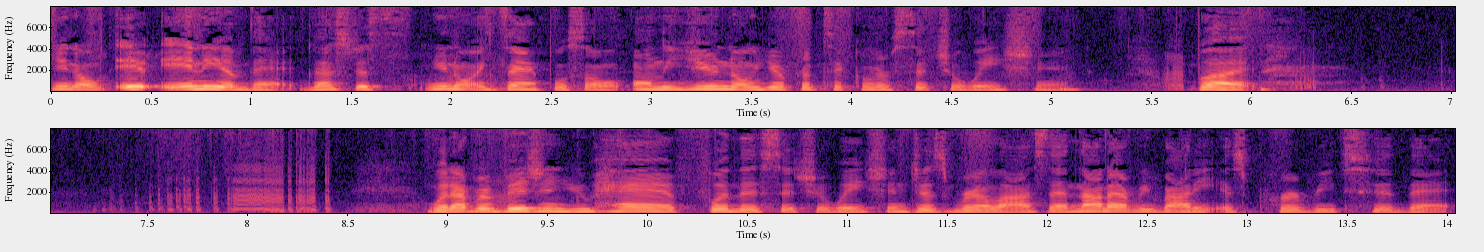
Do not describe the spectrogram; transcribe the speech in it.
you know, if, any of that. That's just, you know, example. So only you know your particular situation. But whatever vision you have for this situation, just realize that not everybody is privy to that.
